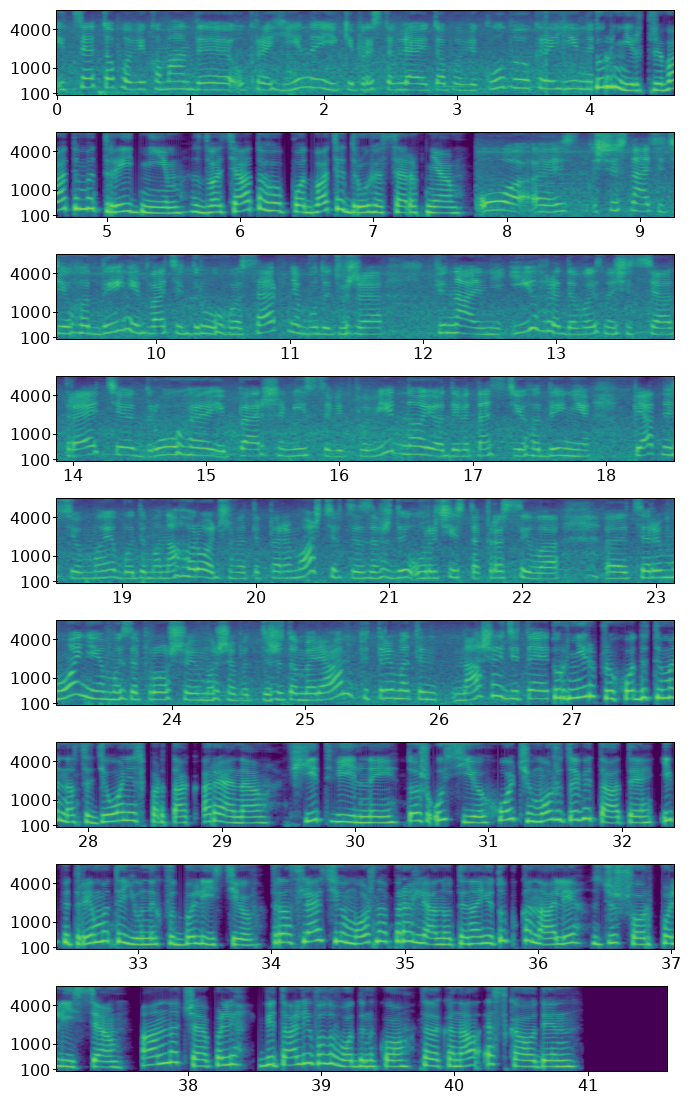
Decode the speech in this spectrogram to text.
І це топові команди України, які представляють топові клуби України. Турнір триватиме три дні з 20 по 22 серпня. О е, 16 годині, 22 серпня, будуть вже фінальні ігри, де визначиться третє, друге і перше місце відповідно. І о 19 годині в п'ятницю ми будемо нагороджувати переможців. Це завжди урочиста, красива е, церемонія. Ми запрошуємо жи- житомирян підтримати наших дітей. Турнір проходитиме на стадіоні Спартак Арена. Вхід вільний, тож усі охочі можуть завітати і підтримати юних футболістів. Трансляцію можна переглянути на ютуб каналі з Полісся. Анна Чепель, Віталій Воловоденко, телеканал СК 1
